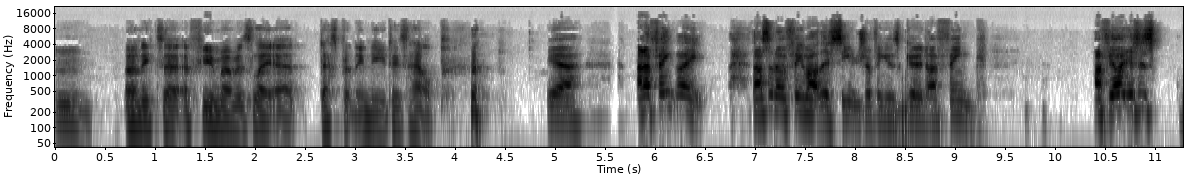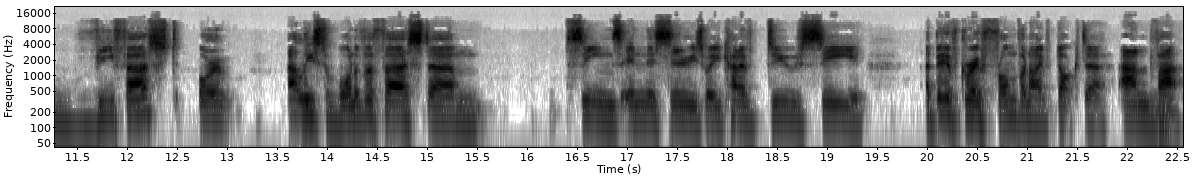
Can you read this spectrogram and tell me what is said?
Hmm. Only to a few moments later desperately need his help. Yeah, and I think like that's another thing about this scene which I think is good. I think I feel like this is the first, or at least one of the first um, scenes in this series where you kind of do see a bit of growth from the Ninth Doctor, and that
